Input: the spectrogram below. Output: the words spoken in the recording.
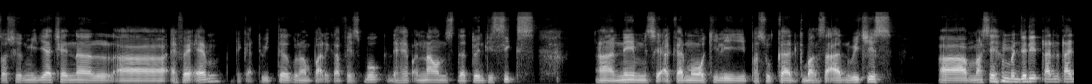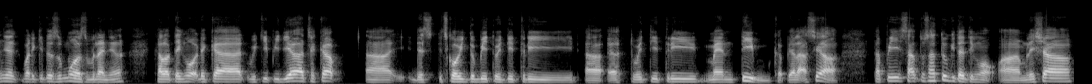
social media channel uh, FAM, dekat Twitter aku nampak, dekat Facebook, they have announced the 26 uh, names yang akan mewakili pasukan kebangsaan which is uh, masih menjadi tanda tanya kepada kita semua sebenarnya. Kalau tengok dekat Wikipedia cakap uh, it's going to be 23 uh, 23 man team ke Piala Asia. Tapi satu-satu kita tengok uh, Malaysia,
